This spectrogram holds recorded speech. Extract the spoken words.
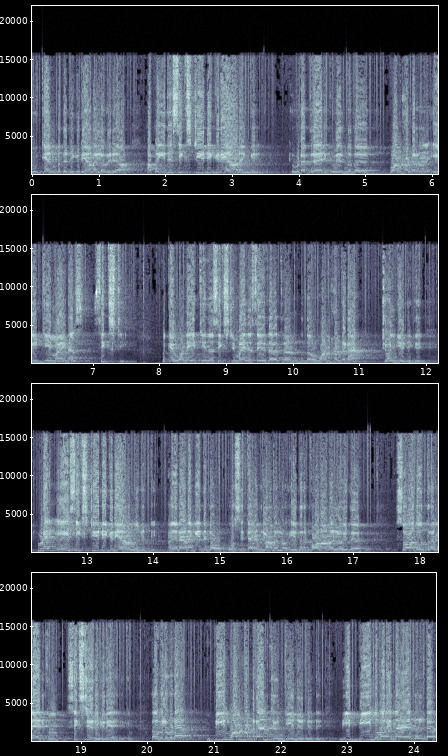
നൂറ്റി അൻപത് ഡിഗ്രി ആണല്ലോ വരിക. അപ്പൊ ഇത് സിക്സ്റ്റി ഡിഗ്രി ആണെങ്കിൽ ഇവിടെ എത്രയായിരിക്കും വരുന്നത്? One hundred and eighty minus sixty okay one എയ്റ്റിന്ന് സിക്സ്റ്റി മൈനസ് ചെയ്താൽ എത്ര one hundred and twenty degree ഇവിടെ എ സിക്സ്റ്റി ഡിഗ്രി ആണെന്ന് കിട്ടി. അങ്ങനെയാണെങ്കിൽ ഇതിന്റെ ഓപ്പോസിറ്റ് ആംഗിൾ ആണല്ലോ. എതിർ കോണാണല്ലോ ഇത്. സോ അത് എത്ര തന്നെയായിരിക്കും സിക്സ്റ്റി ഡിഗ്രി ആയിരിക്കും. അതുപോലെ ഇവിടെ B one hundred and twenty എന്ന് കിട്ടിയിട്ട് ഈ ബി എന്ന് പറയുന്ന ആംഗിളിന്റെ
